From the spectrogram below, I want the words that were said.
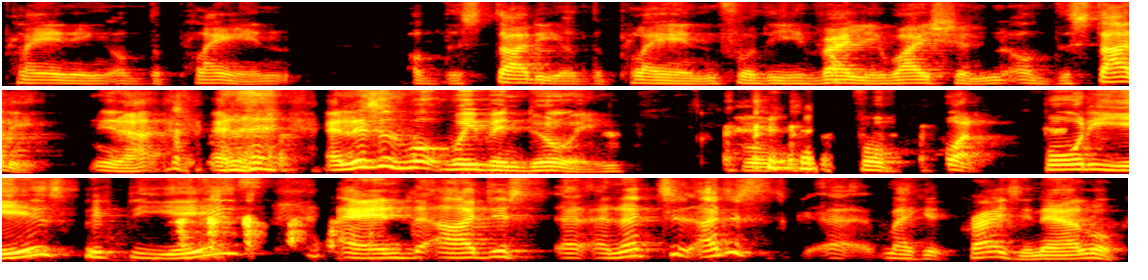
planning of the plan of the study of the plan for the evaluation of the study. You know, and and this is what we've been doing for, for what 40 years 50 years? And i just and that i just uh, make it crazy. Now look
